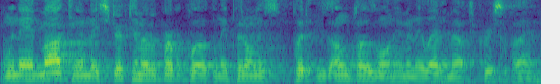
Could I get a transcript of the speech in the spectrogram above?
And when they had mocked him, they stripped him of a purple cloak and they put on his, put his own clothes on him and they led him out to crucify him.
